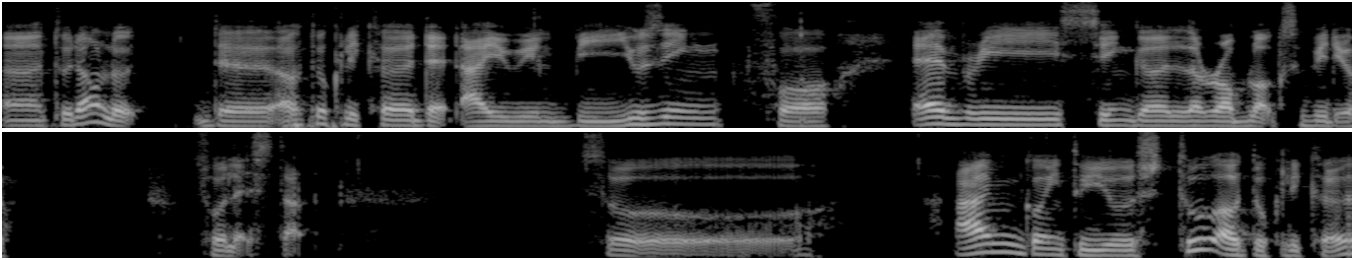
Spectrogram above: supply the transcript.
uh, to download the auto clicker that i will be using for every single roblox video. So let's start. So i'm going to use two auto clicker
